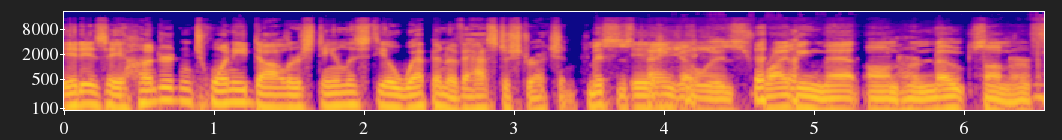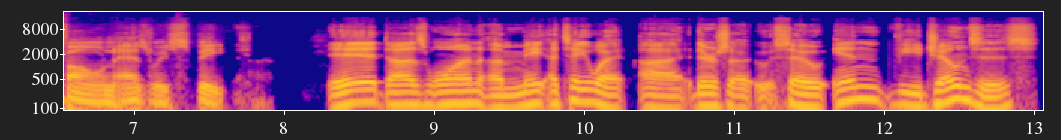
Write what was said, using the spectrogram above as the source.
it is a hundred and twenty dollar stainless steel weapon of ass destruction. Mrs. Tango is writing that on her notes on her phone as we speak. It does one amazing. I tell you what, uh, there's a so in the Joneses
